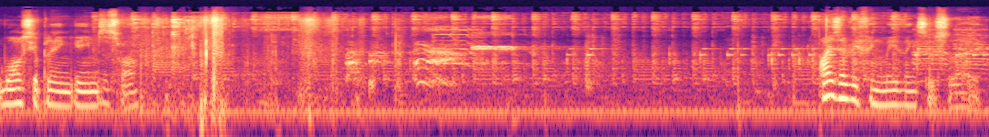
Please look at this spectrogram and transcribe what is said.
Whilst you're playing games as well. Why is everything moving so slow?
